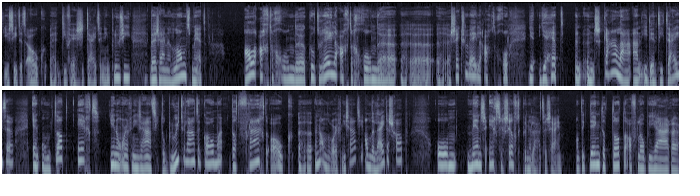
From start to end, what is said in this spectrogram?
Je ziet het ook, eh, diversiteit en inclusie. Wij zijn een land met alle achtergronden, culturele achtergronden, uh, seksuele achtergronden. Je, je hebt een, een scala aan identiteiten. En om dat echt in een organisatie tot bloei te laten komen, dat vraagt ook een andere organisatie, ander leiderschap, om mensen echt zichzelf te kunnen laten zijn. Want ik denk dat dat de afgelopen jaren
